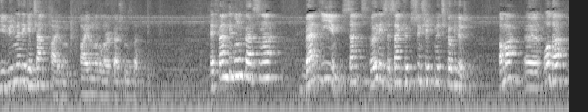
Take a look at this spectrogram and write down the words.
birbirine de geçen ayrım, ayrımlar olarak karşımızda. Efendi bunun karşısına ben iyiyim, sen öyleyse sen kötüsün şeklinde çıkabilir. Ama e, o da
